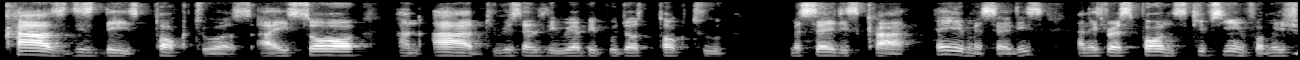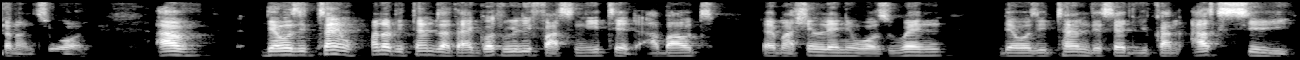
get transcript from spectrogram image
cars these days talk to us. I saw an ad recently where people just talk to Mercedes car, hey Mercedes, and it responds, gives you information and so on. I've there was a time, one of the times that I got really fascinated about uh, machine learning was when there was a time they said you can ask Siri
